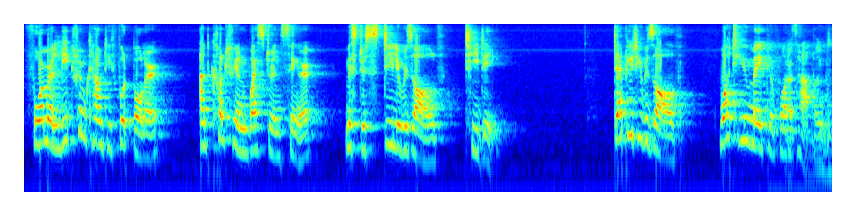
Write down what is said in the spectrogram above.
former Leitrim County footballer and country and western singer, Mr. Steely Resolve, TD. Deputy Resolve, what do you make of what has happened?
